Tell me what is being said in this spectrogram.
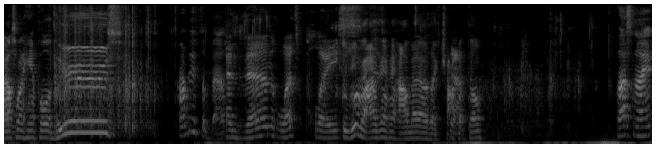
I also want a handful of these. Aren't these the best? and then let's place. Could you imagine if the helmet was like chocolate Yeah. filled? Last night,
